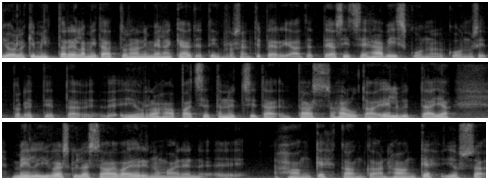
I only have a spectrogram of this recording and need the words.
joillakin mittareilla mitattuna, niin meillähän käytettiin prosenttiperiaatetta. Ja sitten se hävisi, kun, kun sitten todettiin, että ei ole rahaa, paitsi että nyt sitä taas halutaan elvyttää. Ja meillä Jyväskylässä on aivan erinomainen hanke, Kankaan hanke, jossa,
